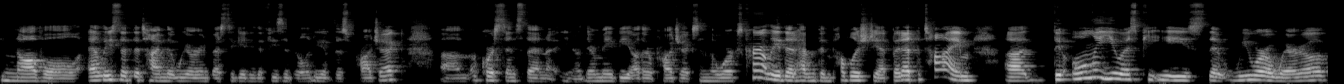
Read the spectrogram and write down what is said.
novel, at least at the time that we were investigating the feasibility of this project. Um, of course, since then, you know, there may be other projects in the works currently that haven't been published yet. But at the time, uh, the only USPEs that we were aware of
